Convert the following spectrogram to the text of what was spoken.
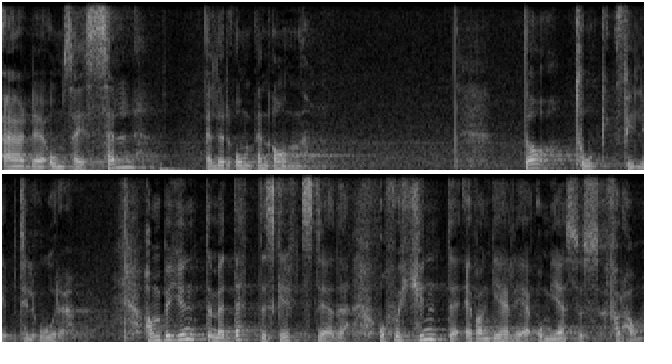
Er det om seg selv eller om en annen? Da tok Philip til orde. Han begynte med dette skriftstedet og forkynte evangeliet om Jesus for ham.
